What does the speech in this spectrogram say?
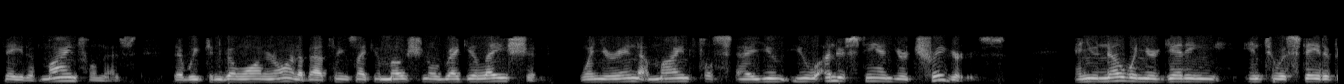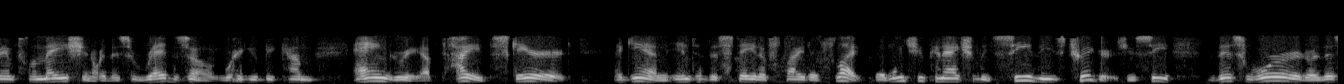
state of mindfulness that we can go on and on about things like emotional regulation. When you're in a mindful, uh, you you understand your triggers, and you know when you're getting into a state of inflammation or this red zone where you become angry, uptight, scared, again, into the state of fight or flight. But once you can actually see these triggers, you see this word or this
